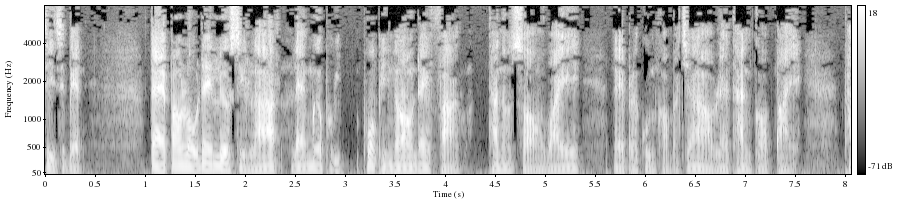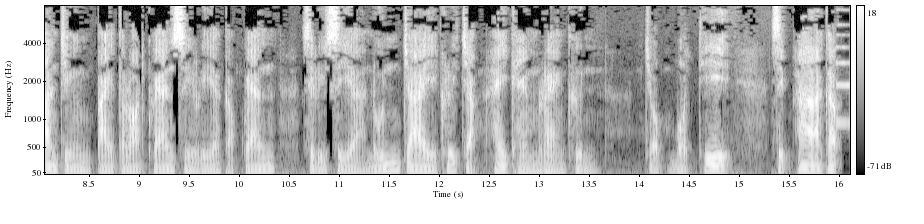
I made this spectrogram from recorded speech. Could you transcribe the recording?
40 41 แต่เปาโลได้เลือกศิลาสและเมื่อพวกพี่น้องได้ฝากท่านทั้งสองไว้ในพระคุณของพระเจ้าและท่านก็ไป ท่านจึงไปตลอดแคว้นซีเรียกับแคว้นซิลิเซียหนุนใจคริสจักรให้แข็งแรงขึ้น จบบทที่ 15 ครับ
